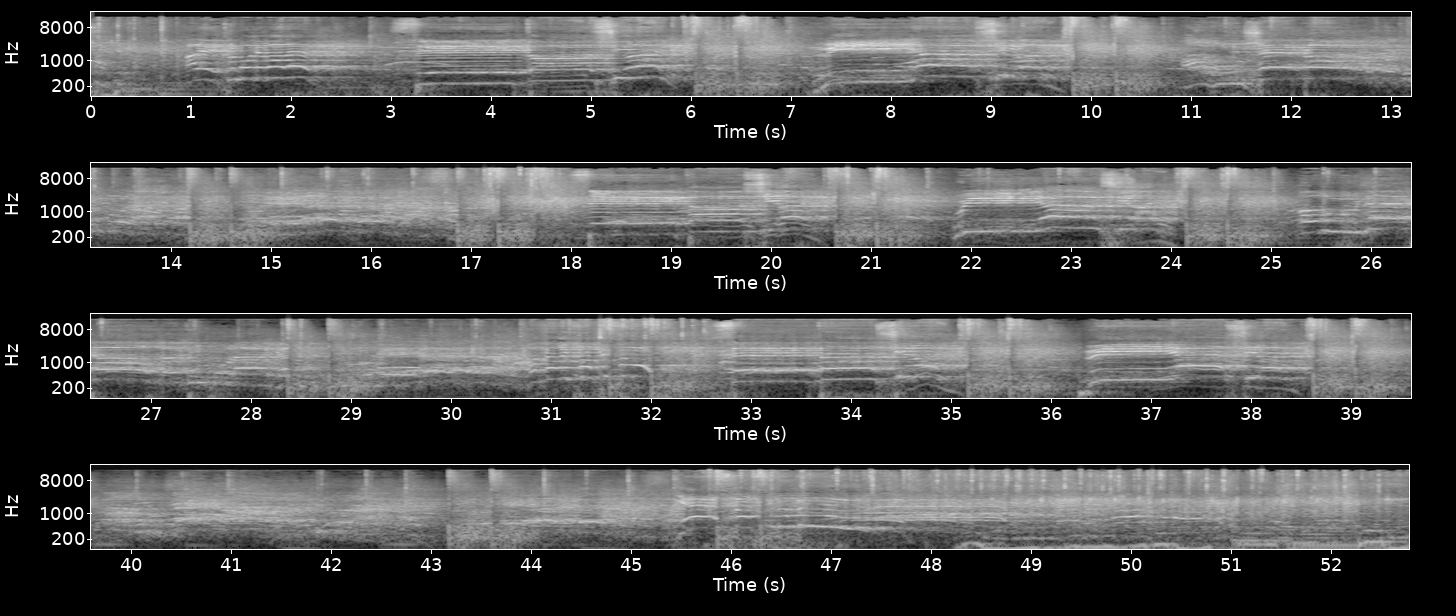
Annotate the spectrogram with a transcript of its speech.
chanter. Allez, tout le monde est en C'est un Chirac Oui, un Chirac En rouge et blanc. C'est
